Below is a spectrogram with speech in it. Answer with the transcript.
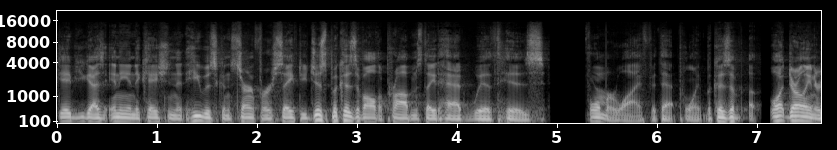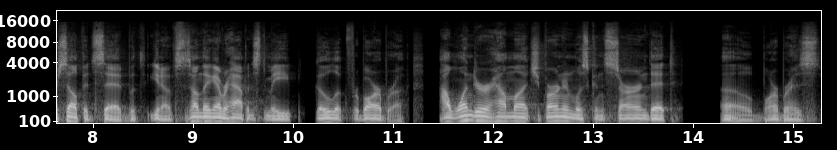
gave you guys any indication that he was concerned for her safety, just because of all the problems they'd had with his former wife at that point, because of uh, what Darlene herself had said. With you know, if something ever happens to me, go look for Barbara. I wonder how much Vernon was concerned that oh, Barbara has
